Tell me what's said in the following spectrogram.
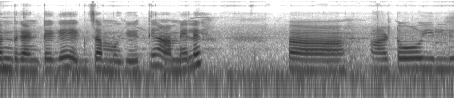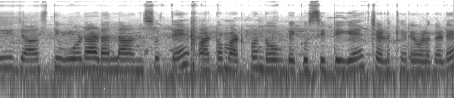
ಒಂದು ಗಂಟೆಗೆ ಎಕ್ಸಾಮ್ ಮುಗಿಯುತ್ತೆ. ಆಮೇಲೆ ಆಟೋ ಇಲ್ಲಿ ಜಾಸ್ತಿ ಓಡಾಡಲ್ಲ ಅನಿಸುತ್ತೆ. ಆಟೋ ಮಾಡ್ಕೊಂಡು ಹೋಗಬೇಕು ಸಿಟಿಗೆ, ಚಳ್ಳಕೆರೆ ಒಳಗಡೆ.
